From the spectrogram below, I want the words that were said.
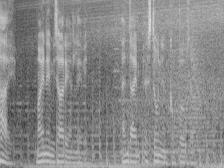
Hi, my name is Arjen Levin, and I'm Estonian composer.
